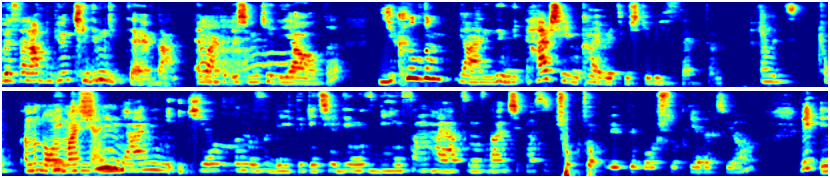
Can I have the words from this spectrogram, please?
mesela bugün kedim gitti evden. Ev arkadaşım kediyi aldı. Yıkıldım yani hani her şeyimi kaybetmiş gibi hissettim. Evet çok ama normal Ve düşünün yani. yani. hani iki yılınızı birlikte geçirdiğiniz bir insanın hayatınızdan çıkması çok çok büyük bir boşluk yaratıyor. Ve e,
